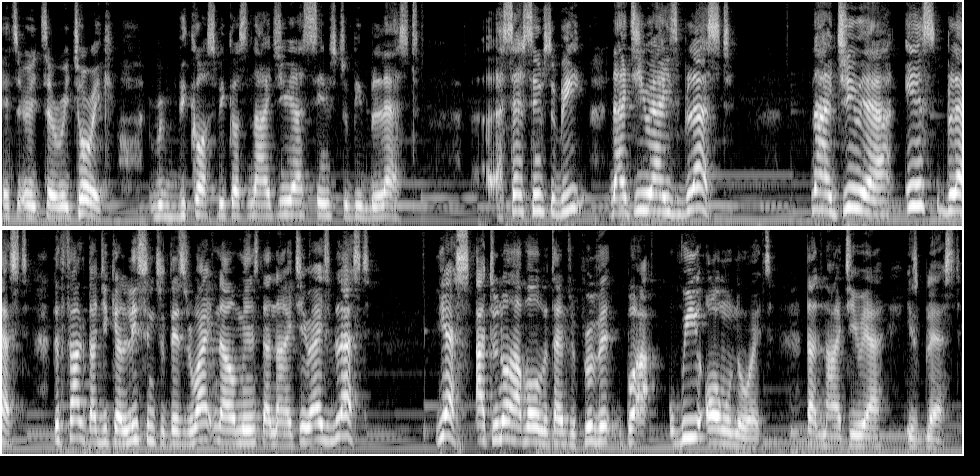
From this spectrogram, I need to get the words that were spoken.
It's it's a rhetoric because because Nigeria seems to be blessed. I said seems to be Nigeria is blessed. Nigeria is blessed. The fact that you can listen to this right now means that Nigeria is blessed. Yes, I do not have all the time to prove it, but we all know it that Nigeria is blessed.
